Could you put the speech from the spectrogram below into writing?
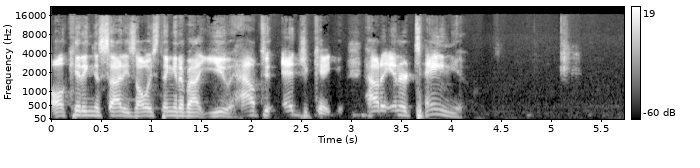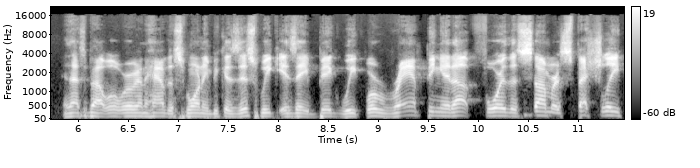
All kidding aside, he's always thinking about you, how to educate you, how to entertain you. And that's about what we're going to have this morning because this week is a big week. We're ramping it up for the summer, especially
